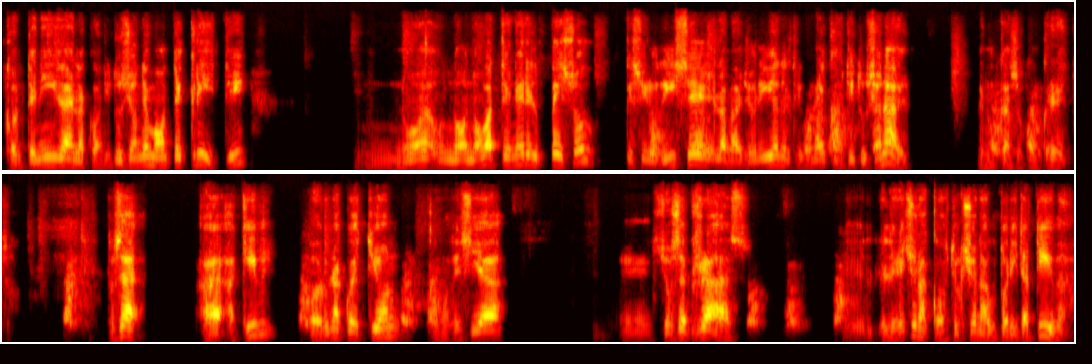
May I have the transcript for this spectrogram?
contenida en la Constitución de Montecristi no, no, no va a tener el peso que si lo dice la mayoría del Tribunal Constitucional, en un caso concreto. Entonces, aquí, por una cuestión, como decía eh, Joseph Ras, el, derecho a una construcción autoritativa.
